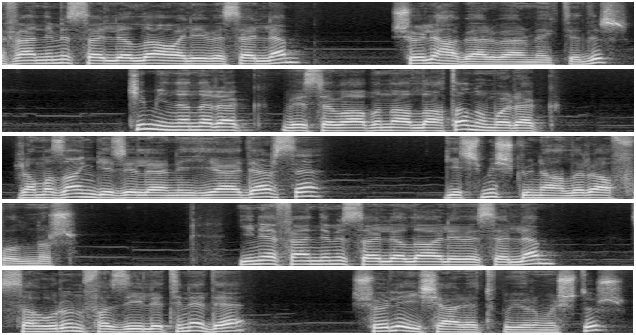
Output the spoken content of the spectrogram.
Efendimiz sallallahu aleyhi ve sellem şöyle haber vermektedir. Kim inanarak ve sevabını Allah'tan umarak Ramazan gecelerini ihya ederse geçmiş günahları affolunur. Yine Efendimiz sallallahu aleyhi ve sellem sahurun faziletine de şöyle işaret buyurmuştur.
